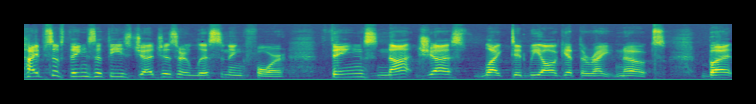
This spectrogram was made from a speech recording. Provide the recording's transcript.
Types of things that these judges are listening for, things not just like, did we all get the right notes, but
